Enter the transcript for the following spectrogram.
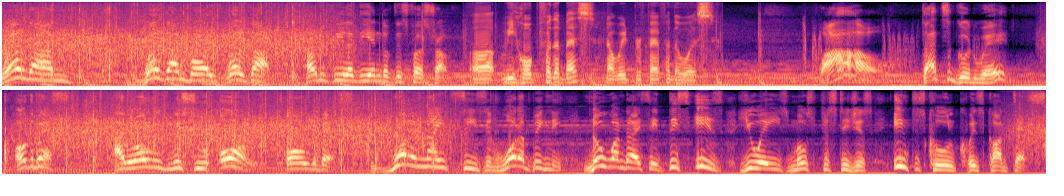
Well done. Well done, boys. Well done. How do you feel at the end of this first round? Uh, we hope for the best, now we prepare for the worst. Wow, that's a good way. All the best. I will always wish you all, all the best. What a ninth season, what a beginning. No wonder I say this is UAE's most prestigious inter-school quiz contest.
